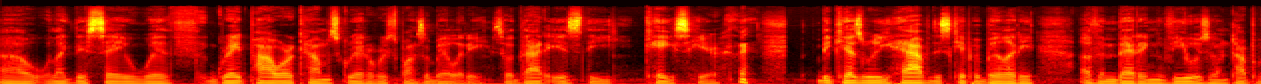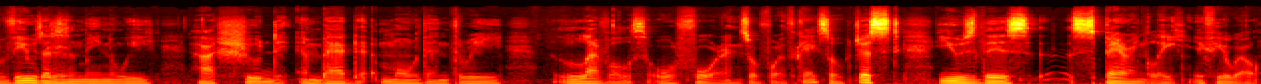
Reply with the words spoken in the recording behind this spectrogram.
uh, like they say, with great power comes greater responsibility. So that is the case here. because we have this capability of embedding views on top of views, that doesn't mean we uh, should embed more than three levels or four and so forth. Okay, so just use this sparingly, if you will.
